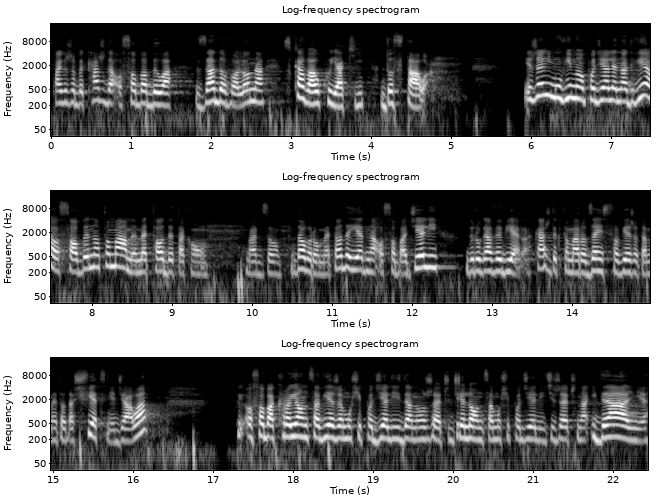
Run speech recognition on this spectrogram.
tak żeby każda osoba była zadowolona z kawałku, jaki dostała. Jeżeli mówimy o podziale na dwie osoby, no to mamy metodę taką bardzo dobrą metodę. Jedna osoba dzieli, druga wybiera. Każdy, kto ma rodzeństwo, wie, że ta metoda świetnie działa. Osoba krojąca wie, że musi podzielić daną rzecz, dzieląca musi podzielić rzecz na idealnie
